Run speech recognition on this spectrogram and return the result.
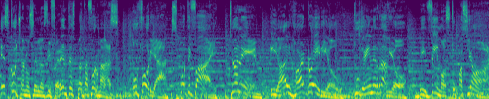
Escúchanos en las diferentes plataformas: Euforia, Spotify, TuneIn y iHeartRadio. Tu DN Radio. Vivimos tu pasión.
